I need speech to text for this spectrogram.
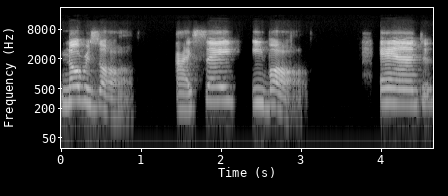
no resolve. I say evolve. And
